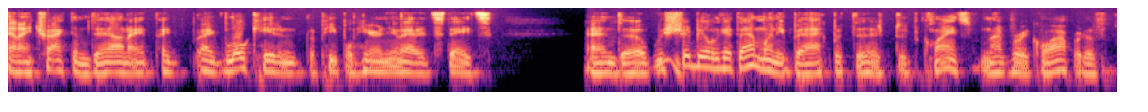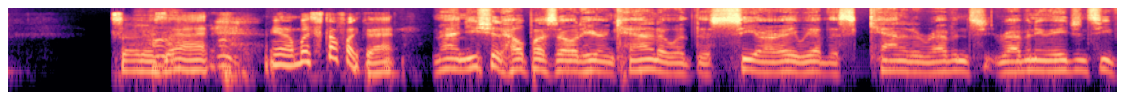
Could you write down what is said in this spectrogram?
and I tracked him down. I I, I located the people here in the United States, and uh, we should be able to get that money back. But the, the client's not very cooperative. So there's Huh. that, you know, but stuff like that. Man, you should help us out here in Canada with this CRA. We have this Canada Reven- Revenue Agency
